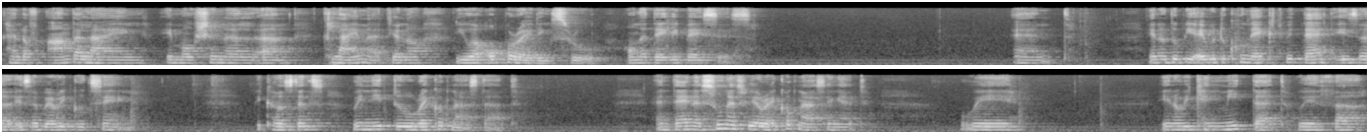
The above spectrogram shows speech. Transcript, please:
kind of underlying emotional um, climate, you know, you are operating through on a daily basis and you know to be able to connect with that is a is a very good thing. Because that's we need to recognize that. And then as soon as we are recognizing it we you know we can meet that with uh,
